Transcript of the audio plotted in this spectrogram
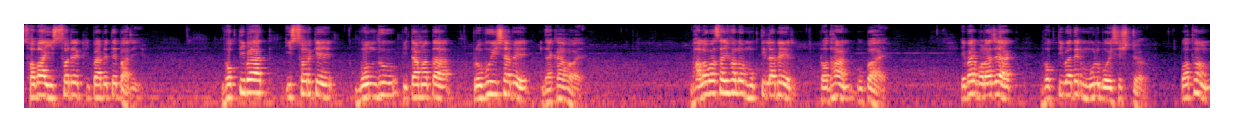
সবাই ঈশ্বরের কৃপা পেতে পারে। ভক্তিবাদ ঈশ্বরকে বন্ধু, পিতামাতা, প্রভু হিসাবে দেখা হয়। ভালোবাসাই হলো মুক্তিলাভের প্রধান উপায়। এবার বলা যাক ভক্তিবাদের মূল বৈশিষ্ট্য। প্রথম,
